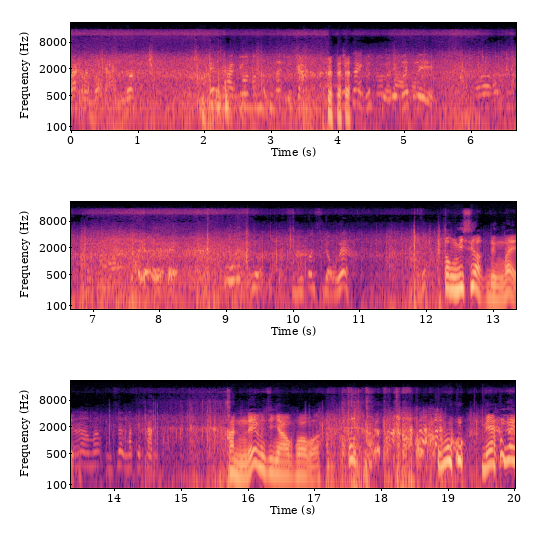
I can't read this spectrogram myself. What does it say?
มากขนาดว่ากลางเนาะเส้นทางโยนมันมันอยู่กลางใส่ยุดตัวได้เบิดเลย มีต้นเสียวเว้ยต้องมีเสือกดึงไว้อ่ามามีเชือกมัดจะขันขันเด้มันสิยาวพอบ่อู้แม่งเอ้ย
